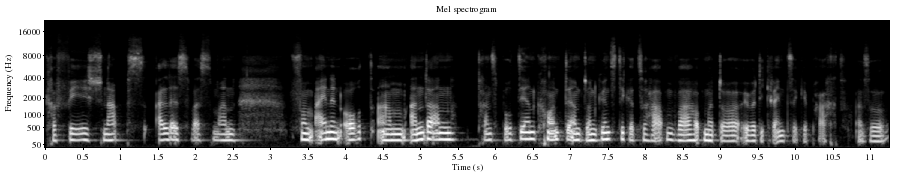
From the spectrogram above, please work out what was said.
Kaffee, Schnaps, alles, was man vom einen Ort am anderen transportieren konnte und dann günstiger zu haben war, hat man da über die Grenze gebracht. Also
